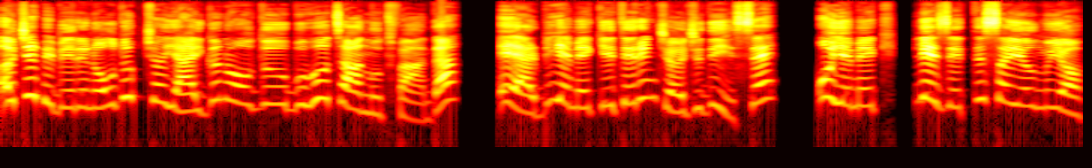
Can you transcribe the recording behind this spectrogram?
Acı biberin oldukça yaygın olduğu Buhutan mutfağında, eğer bir yemek yeterince acı değilse, o yemek lezzetli sayılmıyor.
